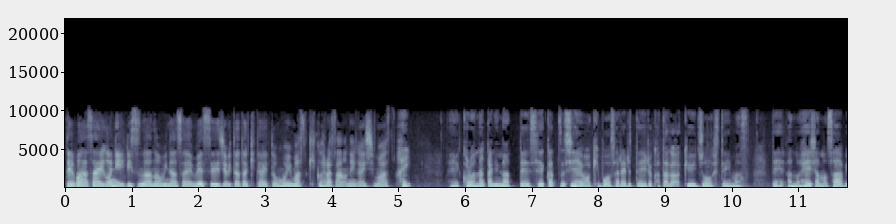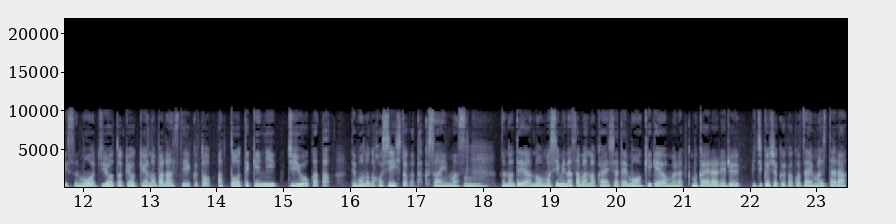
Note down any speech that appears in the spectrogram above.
では、最後にリスナーの皆さんへメッセージをいただきたいと思います。菊原さん、お願いします。はい。えー、コロナ禍になって生活支援を希望されている方が急増しています。で、あの、弊社のサービスも需要と供給のバランスでいくと圧倒的に需要型で物が欲しい人がたくさんいます。うん、なので、あの、もし皆様の会社でも期限を迎えられる備蓄食がございましたら、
